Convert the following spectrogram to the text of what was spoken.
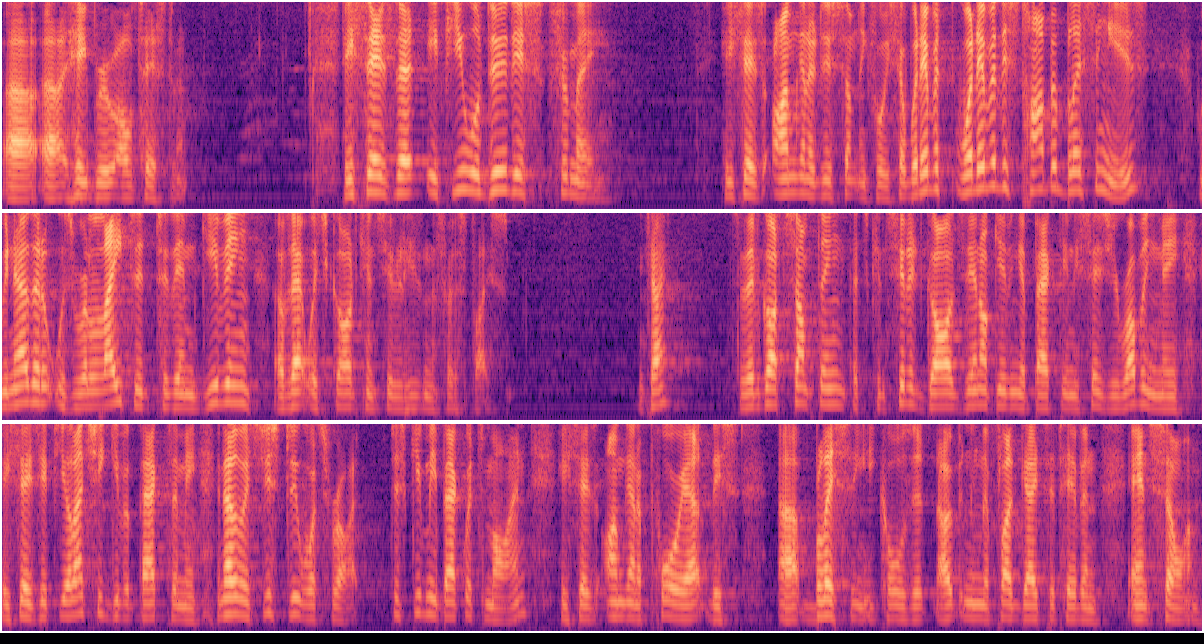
uh, uh, Hebrew Old Testament. He says that if you will do this for me, he says, I'm going to do something for you. So, whatever, whatever this type of blessing is, we know that it was related to them giving of that which God considered his in the first place. Okay? So they've got something that's considered God's. They're not giving it back to him. He says, You're robbing me. He says, If you'll actually give it back to me, in other words, just do what's right. Just give me back what's mine. He says, I'm going to pour out this uh, blessing. He calls it opening the floodgates of heaven and so on.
